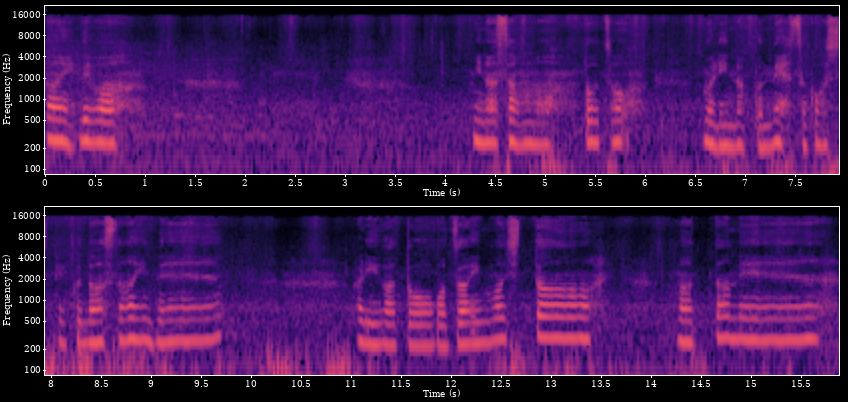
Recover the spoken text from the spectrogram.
はいでは皆さんもどうぞ無理なくね過ごしてくださいね。ありがとうございました。またね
